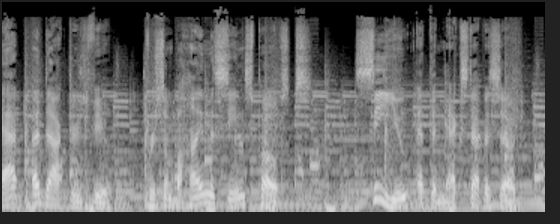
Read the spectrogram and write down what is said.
at a doctor's view for some behind the scenes posts. See you at the next episode.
